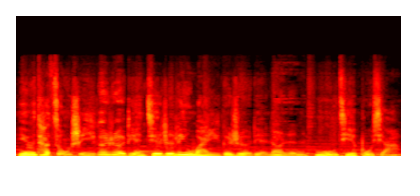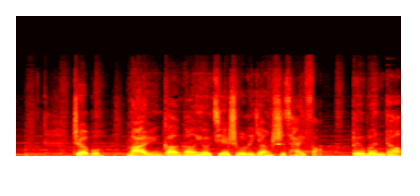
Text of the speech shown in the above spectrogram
因为他总是一个热点接着另外一个热点，让人目接不暇。这不，马云刚刚又接受了央视采访，被问到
